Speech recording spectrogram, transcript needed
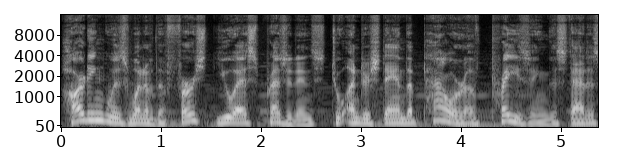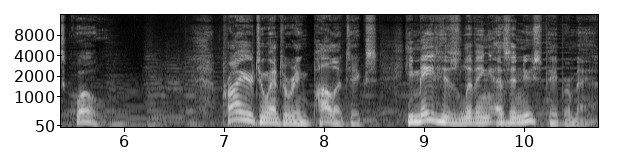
Harding was one of the first U.S. presidents to understand the power of praising the status quo. Prior to entering politics, he made his living as a newspaperman.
